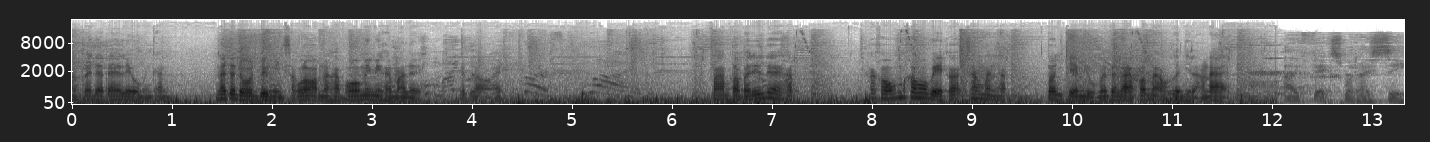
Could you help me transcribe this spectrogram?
มันก็จะได้เร็วเหมือนกัน น่าจะโดนดึงอีกสักรอบนะครับ เพราะว่าไม่มีใครมาเลย เรียบร้อยฟาร์มต่อไปเรื่อยๆครับ ถ้าเขาไม่เข้ามาเบรกก็ช่างมันครับ ต้นเกมอยู่ไม่เป็นไรเขามาเอาคืนทีหลังได้ I fix what I see.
